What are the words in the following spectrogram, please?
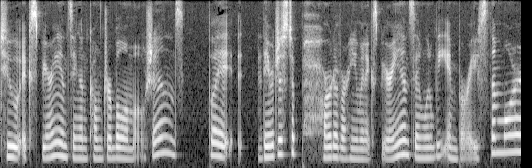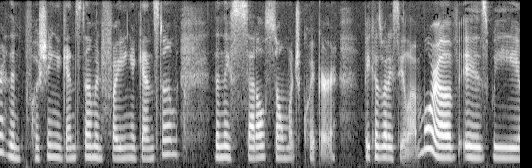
to experiencing uncomfortable emotions, but they're just a part of our human experience. And when we embrace them more than pushing against them and fighting against them, then they settle so much quicker. Because what I see a lot more of is we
